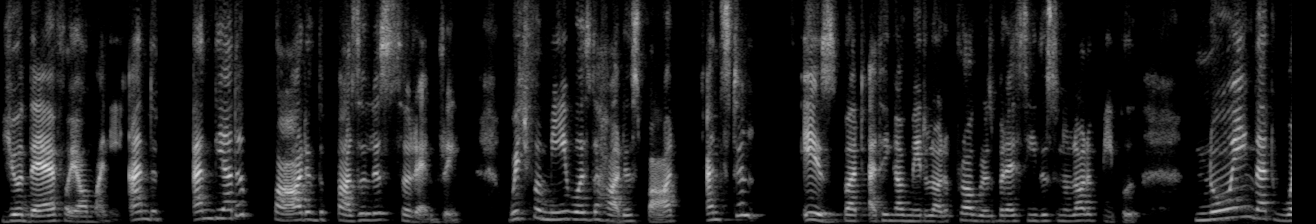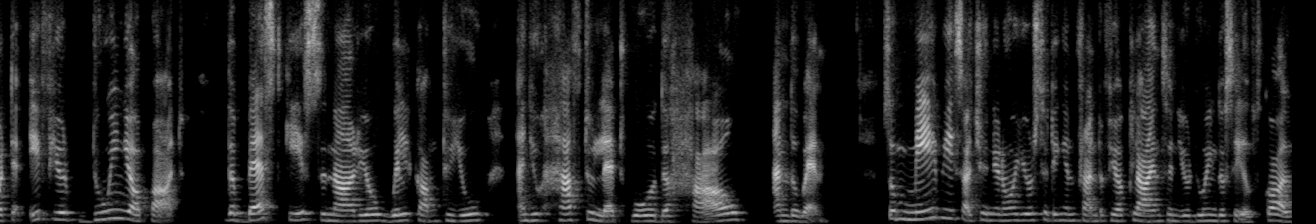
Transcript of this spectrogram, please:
You're there for your money. And and the other part of the puzzle is surrendering, which for me was the hardest part and still is, but I think I've made a lot of progress. But I see this in a lot of people knowing that what if you're doing your part the best case scenario will come to you and you have to let go the how and the when so maybe Sachin, you know, you're sitting in front of your clients and you're doing the sales call,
